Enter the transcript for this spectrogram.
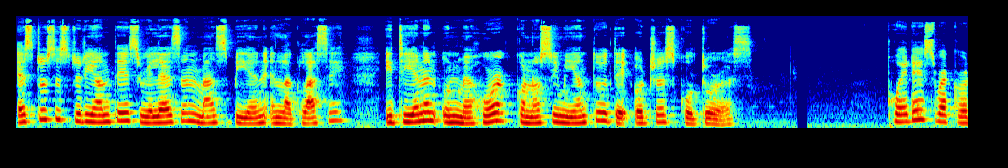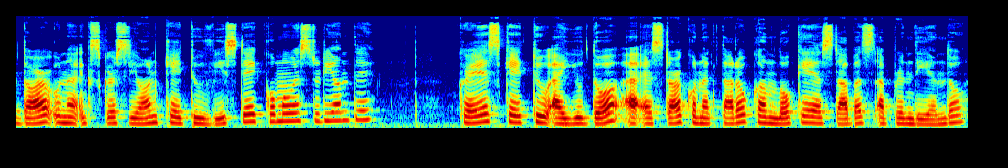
estos estudiantes realizan más bien en la clase y tienen un mejor conocimiento de otras culturas. ¿Puedes recordar una excursión que tuviste como estudiante? ¿Crees que te ayudó a estar conectado con lo que estabas aprendiendo?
